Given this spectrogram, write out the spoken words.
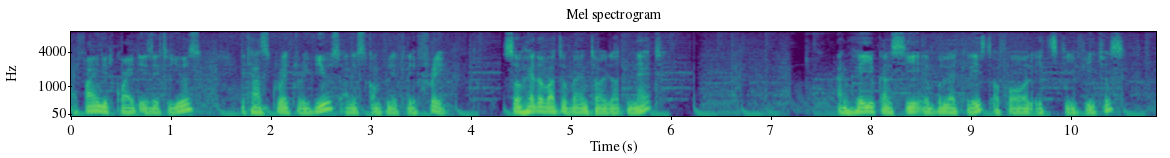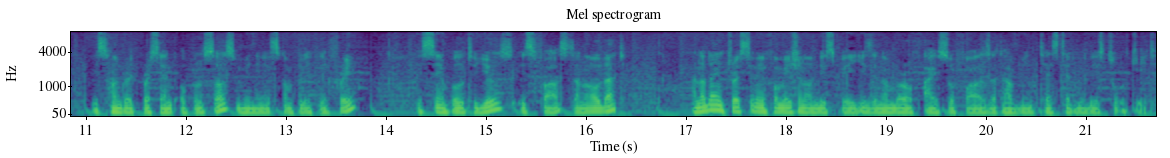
I find it quite easy to use, it has great reviews and is completely free. So head over to ventoy.net and here you can see a bullet list of all its key features. It's 100% open source, meaning it's completely free. It's simple to use, it's fast and all that. Another interesting information on this page is the number of ISO files that have been tested with this toolkit.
